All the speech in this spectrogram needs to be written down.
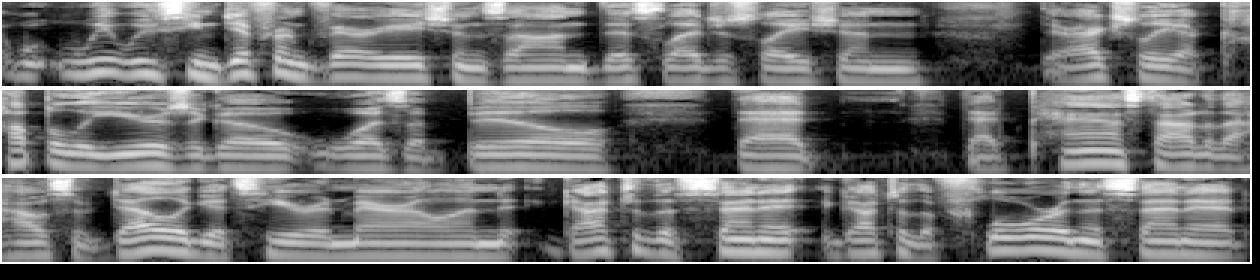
we, we've seen different variations on this legislation. There actually a couple of years ago was a bill that that passed out of the House of Delegates here in Maryland, got to the Senate, got to the floor in the Senate,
